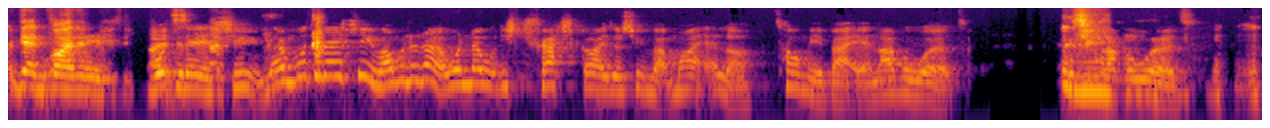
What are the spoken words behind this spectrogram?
again, what music. What do they assume? No, what do they assume? I want to know. I want to know what these trash guys assume about my Ella. Tell me about it and have a word Mm-hmm. have a word.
